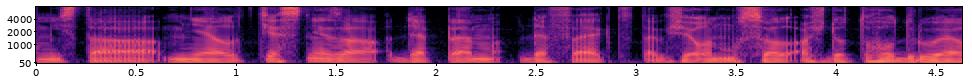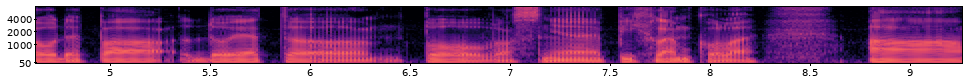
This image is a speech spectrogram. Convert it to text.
místa měl těsně za depem defekt, takže on musel až do toho druhého depa dojet uh, po vlastně píchlém kole a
